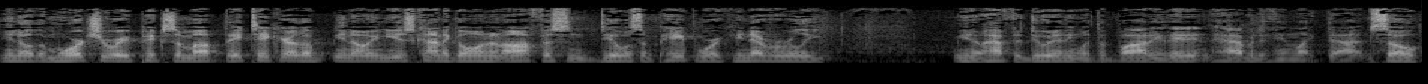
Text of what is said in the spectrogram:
you know, the mortuary picks them up. They take care of the, you know, and you just kind of go in an office and deal with some paperwork. You never really, you know, have to do anything with the body. They didn't have anything like that, and so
